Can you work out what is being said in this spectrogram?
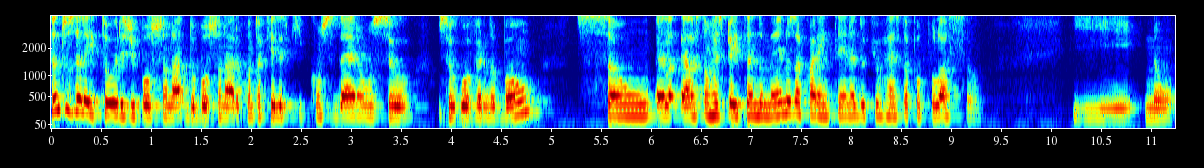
tanto os eleitores Bolsonaro, do Bolsonaro quanto aqueles que consideram o seu, o seu governo bom são elas estão respeitando menos a quarentena do que o resto da população. E não,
